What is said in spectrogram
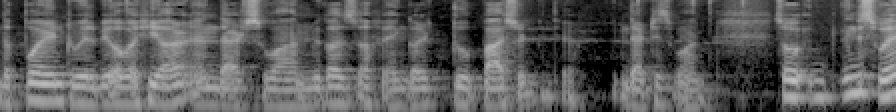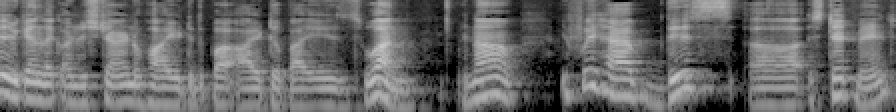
the point will be over here and that's 1 because of angle 2 pi should be there. That is 1 so in this way you can like understand why e to the power i to pi is 1 now if we have this uh, statement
